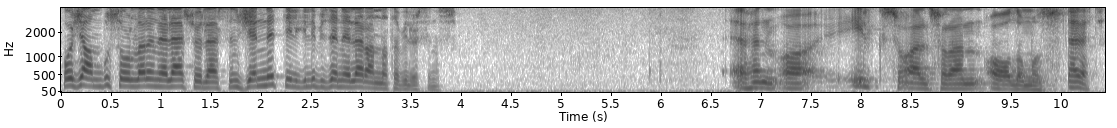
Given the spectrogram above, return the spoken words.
Hocam bu sorulara neler söylersiniz? Cennetle ilgili bize neler anlatabilirsiniz? Efendim o ilk sual soran oğlumuz. Evet.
